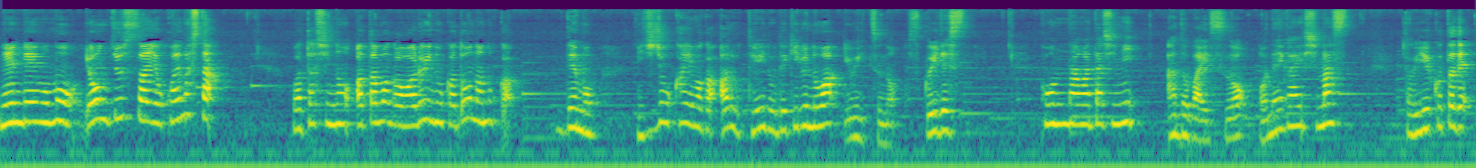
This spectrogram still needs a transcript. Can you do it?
年齢ももう40歳を超えました。私の頭が悪いのかどうなのか。でも日常会話がある程度できるのは唯一の救いです。こんな私にアドバイスをお願いします。ということで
